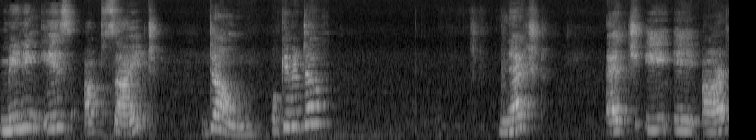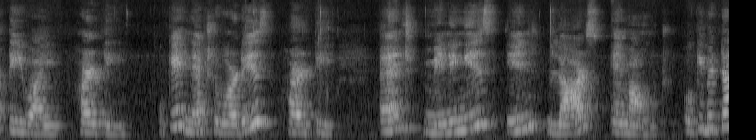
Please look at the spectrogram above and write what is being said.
meaning is upside down. Okay beta? Next H-E-A-R-T-Y hearty. Okay next word is hearty. And meaning is in large amount okay बेटा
